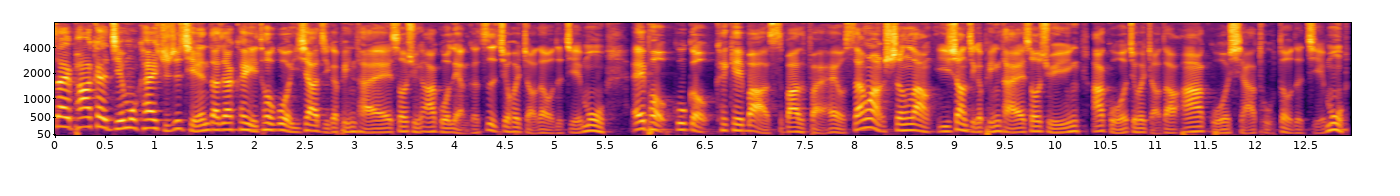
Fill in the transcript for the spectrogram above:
Khoa của 在 p 开节目开始之前，大家可以透过以下几个平台搜寻“阿国”两个字，就会找到我的节目：Apple、Google、KK Bar、Spotify，还有三浪、声浪。以上几个平台搜寻“阿国”，就会找到阿国侠土豆的节目。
